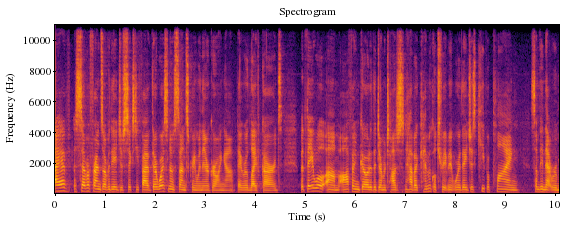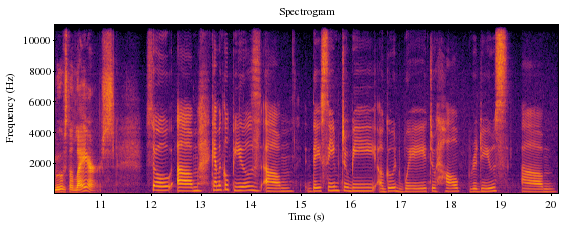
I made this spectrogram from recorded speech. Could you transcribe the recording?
I have several friends over the age of 65. There was no sunscreen when they were growing up. They were lifeguards, but they will um, often go to the dermatologist and have a chemical treatment where they just keep applying something that removes the layers. So um, chemical peels, um, they seem to be a good way to help reduce um,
